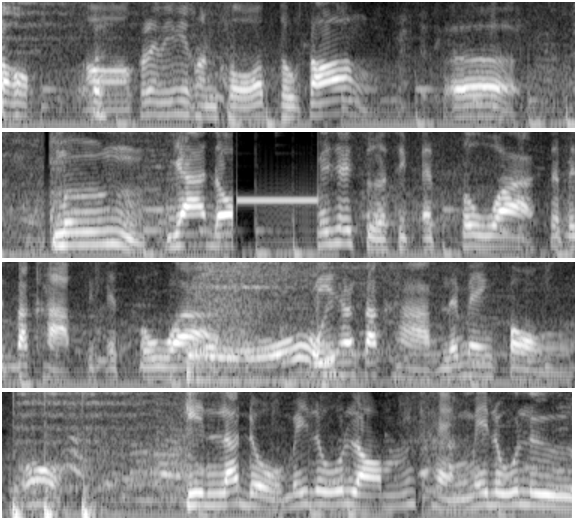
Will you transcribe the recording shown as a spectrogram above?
จบอ๋อ ก็เลยไม่มีคนคบถูกต้อง เออ มึงยาดองไม่ใช่เสือ 11 ตัว แต่เป็นตะขาบ 11 ตัว มีทั้งตะขาบและแมงป่อง กินแล้วโดไม่รู้ล้มแข็งไม่รู้ลืม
